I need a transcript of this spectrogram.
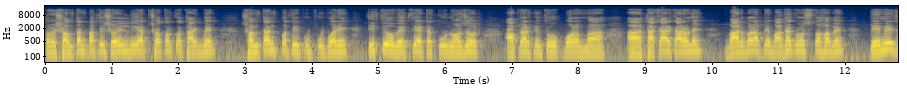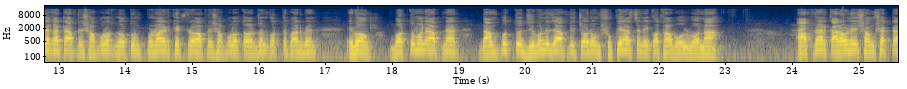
তবে সন্তানপাতির শরীর নিয়ে সতর্ক থাকবেন। সন্তানপতির উপ- উপরে তৃতীয় ব্যক্তি একটা কুনজর, আপনার কিন্তু থাকার কারণে বারবার আপনি বাধাগ্রস্ত হবেন। প্রেমের জায়গাটা আপনি সফলতা, নতুন প্রণয়ের ক্ষেত্রেও আপনি সফলতা অর্জন করতে পারবেন এবং বর্তমানে আপনার দাম্পত্য জীবনে যে আপনি চরম সুখে আছেন এই কথা বলব না। আপনার কারণে সংসারটা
